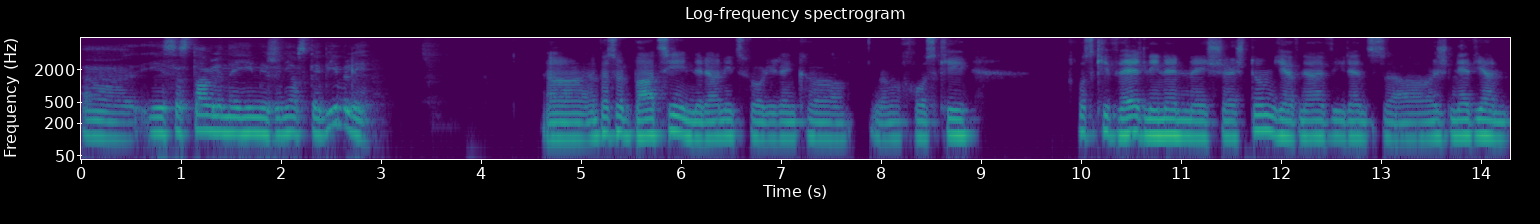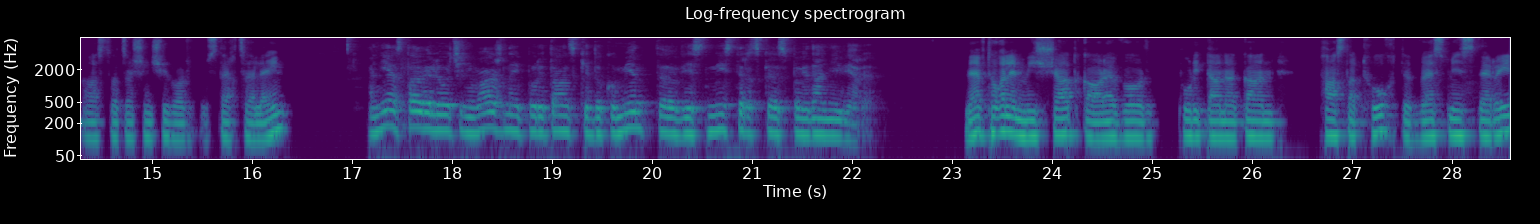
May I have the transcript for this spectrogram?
э, и составленной ими Женевской Библии, Ա, Այնպես որ բացի նրանից, որ իրենք ը, ուրեմն խոսքի խոսքի վեր լինեն այն շեշտում եւ նաեւ իրենց ա, Ժնևյան Աստվածաշնչի որ ստեղծել էին, они оставили очень важный пуританский документ э, Вестмистерское исповедание веры. նաեւ թողել են մի շատ կարևոր պուրիտանական փաստաթուղթ Վեսմինստերի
